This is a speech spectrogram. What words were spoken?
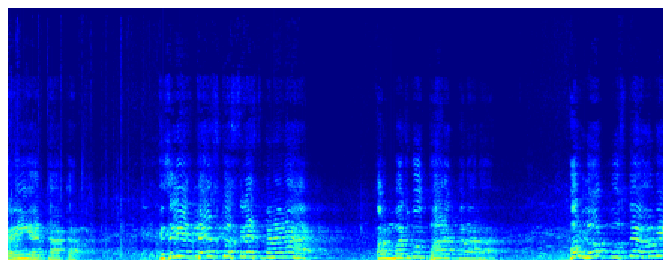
यही है ताकत। इसलिए देश को श्रेष्ठ बनाना है और मज़बूत भारत बनाना है। और लोग पूछते होंगे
